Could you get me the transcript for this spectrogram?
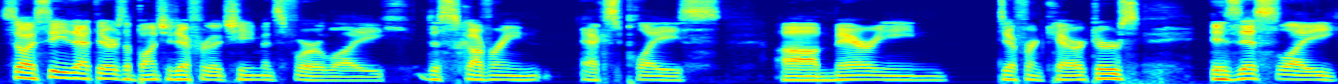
So I see that there's a bunch of different achievements for like discovering X place, uh, marrying different characters. Is this like?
